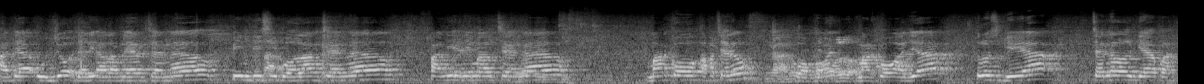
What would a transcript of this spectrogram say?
Ada Ujo dari Alam Liar Channel, Pindi Sibolang Channel, Pandi Animal Channel, Marco apa channel? Enggak, Pokoknya. Marco aja. Terus Gea, channel Gea apa?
